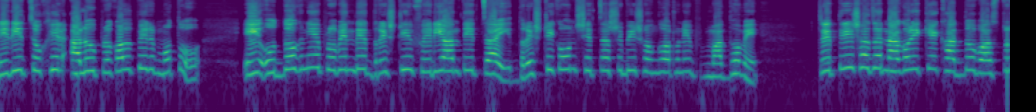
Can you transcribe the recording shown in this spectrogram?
দিদির চোখের আলো প্রকল্পের মতো এই উদ্যোগ নিয়ে প্রবীণদের দৃষ্টি ফিরিয়ে আনতে চাই। দৃষ্টিকোণ স্বেচ্ছাসেবী সংগঠনের মাধ্যমে তেত্রিশ হাজার নাগরিককে খাদ্য বস্ত্র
